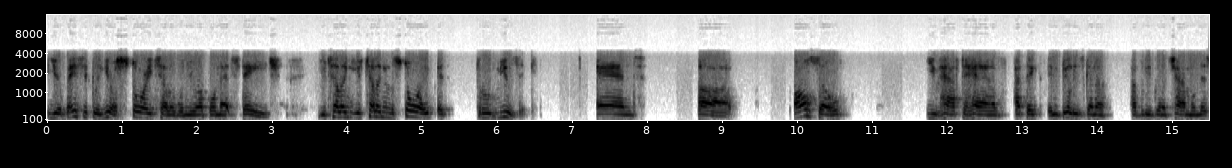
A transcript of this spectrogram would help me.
you're basically you're a storyteller when you're up on that stage. You're telling you're telling them the story through music, and uh, also you have to have. I think, and Billy's gonna, I believe, gonna chime on this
